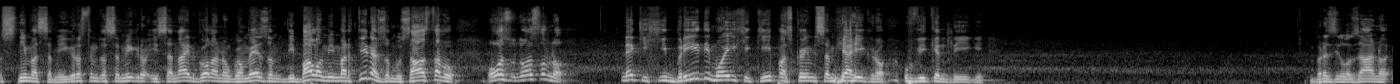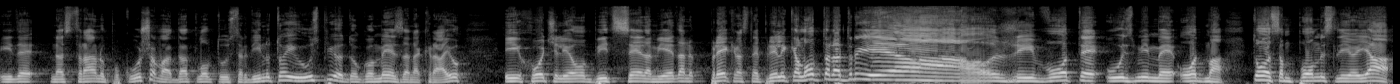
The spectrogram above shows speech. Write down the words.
s njima sam igrao, s tim da sam igrao i sa Nine Golanom Gomezom, Dibalom i Martinezom u sastavu. Ovo su doslovno neki hibridi mojih ekipa s kojim sam ja igrao u Weekend Ligi. Brzi Lozano ide na stranu, pokušava dati loptu u sredinu, to je i uspio do Gomeza na kraju. I hoće li ovo biti 7-1? Prekrasna je prilika. Lopta na drugi. Živote, uzmi me odma. To sam pomislio ja,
